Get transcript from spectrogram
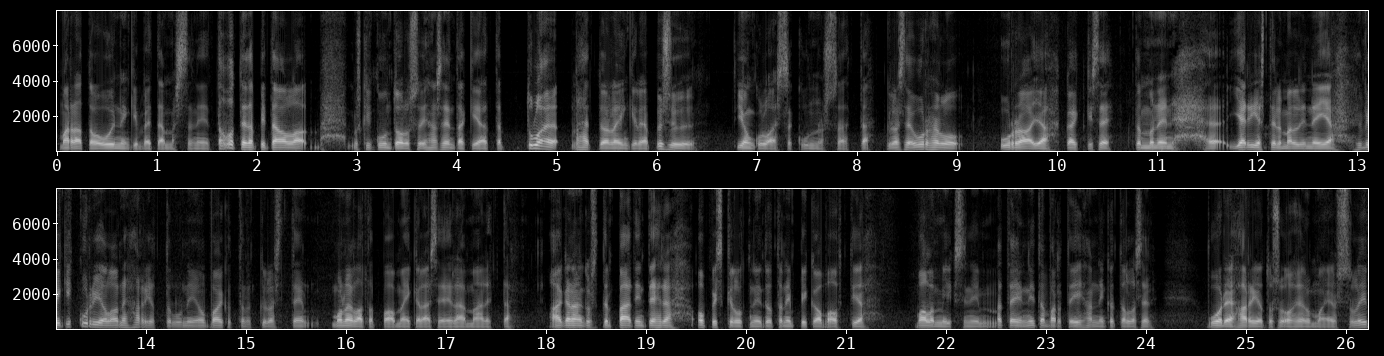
maraton uinninkin vetämässä, niin tavoitteita pitää olla myöskin kuntoilussa ihan sen takia, että tulee lähettyä lenkille ja pysyy jonkunlaisessa kunnossa. Että kyllä se urheilu ura ja kaikki se tämmöinen järjestelmällinen ja hyvinkin kurjalainen harjoittelu niin on vaikuttanut kyllä sitten monella tapaa meikäläiseen elämään, että aikanaan kun sitten päätin tehdä opiskelut niin, tota, niin pikavauhtia valmiiksi, niin mä tein niitä varten ihan niin tällaisen vuoden harjoitusohjelman, jossa oli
